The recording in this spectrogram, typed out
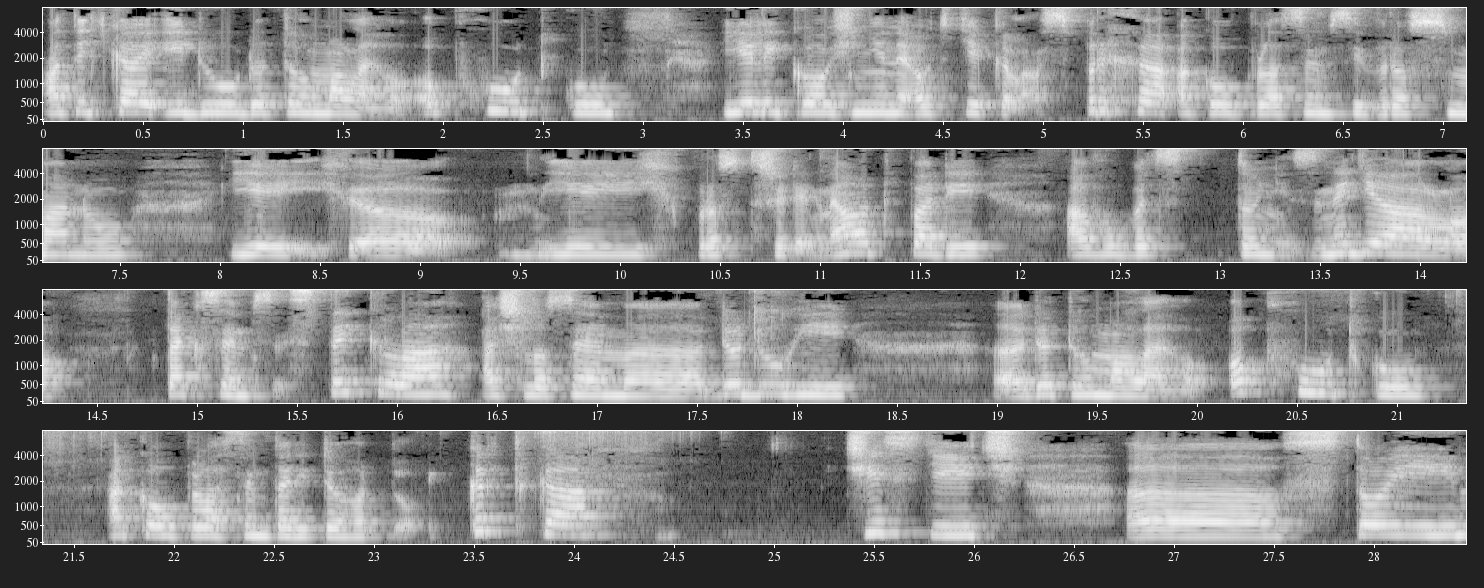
A teďka jdu do toho malého obchůdku, jelikož mě neodtěkala sprcha a koupila jsem si v Rossmanu jejich, uh, jejich prostředek na odpady a vůbec to nic nedělalo. Tak jsem se stekla a šla jsem uh, do duhy eh, do toho malého obchůdku a koupila jsem tady toho krtka, čistič, stojí,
